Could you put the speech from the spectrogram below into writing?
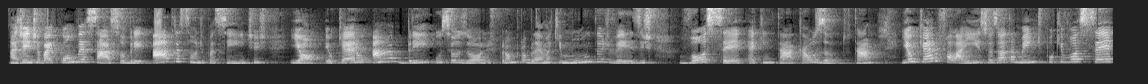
a gente vai conversar sobre atração de pacientes e ó, eu quero abrir os seus olhos para um problema que muitas vezes você é quem está causando, tá? E eu quero falar isso exatamente porque você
